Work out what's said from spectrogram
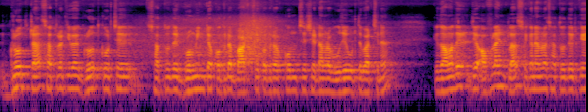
গ্রোথটা ছাত্ররা কীভাবে গ্রোথ করছে, ছাত্রদের গ্রোমিংটা কতটা বাড়ছে, কতটা কমছে, সেটা আমরা বুঝে উঠতে পারছি না। কিন্তু আমাদের যে অফলাইন ক্লাস সেখানে আমরা ছাত্রদেরকে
